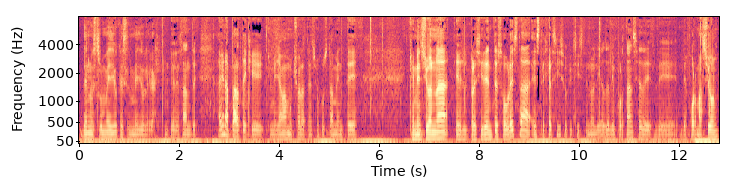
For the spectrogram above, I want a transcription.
de nuestro medio que es el medio legal. Interesante. Hay una parte que, que me llama mucho la atención justamente que menciona el presidente sobre esta este ejercicio que existe, ¿no, Elías? De la importancia de, de, formación,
